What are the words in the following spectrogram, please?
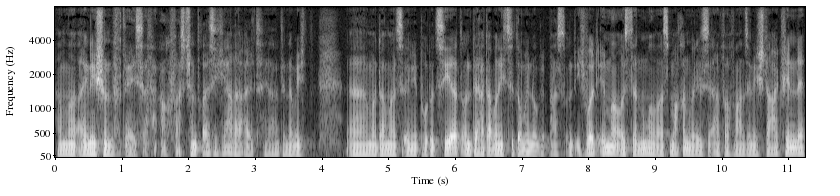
haben wir eigentlich schon, der ist auch fast schon 30 Jahre alt. Ja, den habe ich äh, mal damals irgendwie produziert und der hat aber nicht zu Domino gepasst. Und ich wollte immer aus der Nummer was machen, weil ich sie einfach wahnsinnig stark finde.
